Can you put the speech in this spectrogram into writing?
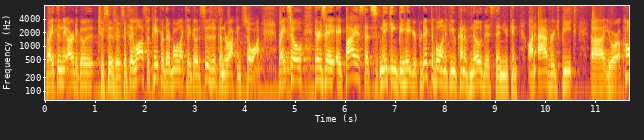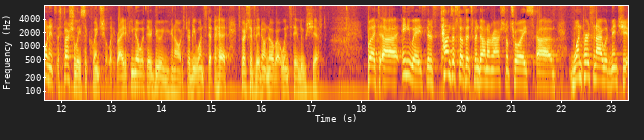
right, than they are to go to scissors. If they lost with paper, they're more likely to go to scissors than to rock and so on, right? So there's a, a bias that's making behavior predictable. And if you kind of know this, then you can, on average, beat uh, your opponents, especially sequentially, right? If you know what they're doing, you can always try to be one step ahead, especially if they don't know about win, stay, lose, shift. But uh, anyways, there's tons of stuff that's been done on rational choice. Um, one person I would mention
